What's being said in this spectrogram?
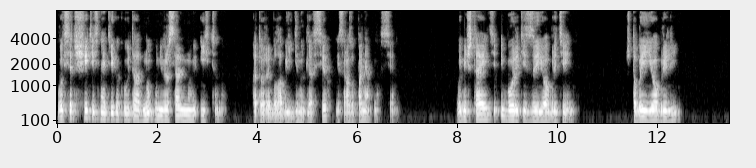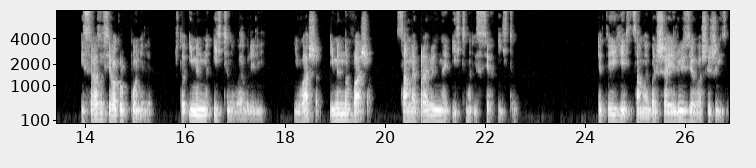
Вы все тщитесь найти какую-то одну универсальную истину, которая была бы едина для всех и сразу понятна всем. Вы мечтаете и боретесь за ее обретение. Чтобы ее обрели, и сразу все вокруг поняли, что именно истину вы обрели, и ваша, именно ваша, самая правильная истина из всех истин. Это и есть самая большая иллюзия вашей жизни.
